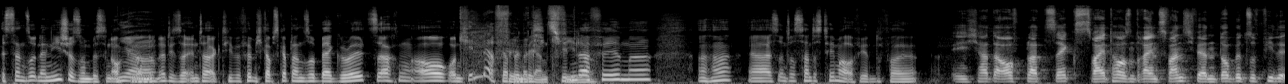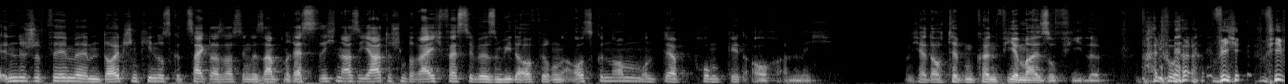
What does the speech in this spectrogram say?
ist dann so in der Nische so ein bisschen auch ja. gelandet, ne? dieser interaktive Film. Ich glaube, es gab dann so Bear Grylls Sachen auch und Kinderfilme, ganz Kinderfilme. Aha, ja, ist ein interessantes Thema auf jeden Fall. Ich hatte auf Platz 6, 2023 werden doppelt so viele indische Filme im deutschen Kinos gezeigt als aus dem gesamten restlichen asiatischen Bereich. Festivals und Wiederaufführungen ausgenommen und der Punkt geht auch an mich. Und ich hätte auch tippen können, viermal so viele. Weil du, wie, wie,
